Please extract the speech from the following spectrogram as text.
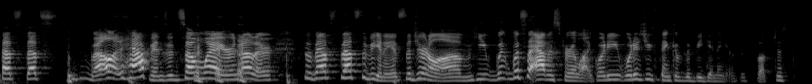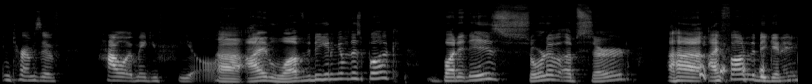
That's that's well, it happens in some way or another. So that's that's the beginning. It's the journal. Um, he what's the atmosphere like? What do you what did you think of the beginning of this book, just in terms of how it made you feel? Uh, I love the beginning of this book, but it is sort of absurd. Uh, I found the beginning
